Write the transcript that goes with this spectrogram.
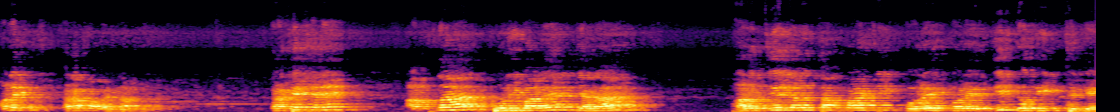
অনেক খারাপ পাবেন না আপনারা। কাকে চেনে? আপনার পরিবারের যারা ভারতীয় জনতা পার্টি করে করে দীর্ঘদিন থেকে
